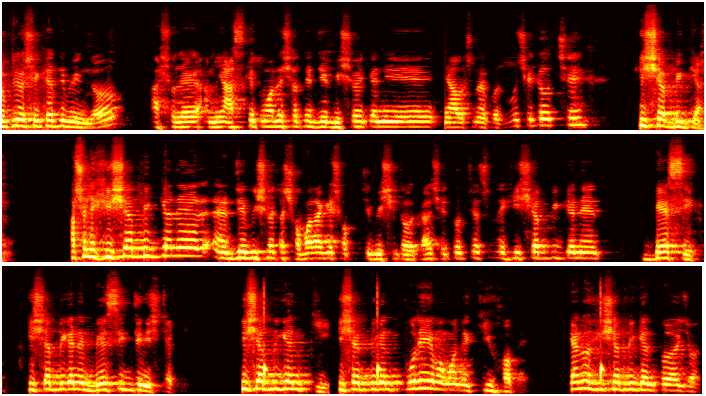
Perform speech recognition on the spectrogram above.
সুপ্রিয় শিক্ষার্থীবৃন্দ, আসলে আমি আজকে তোমাদের সাথে যে বিষয়টা নিয়ে আলোচনা করব সেটা হচ্ছে হিসাব বিজ্ঞান। আসলে হিসাব বিজ্ঞানের যে বিষয়টা সবার আগে সবচেয়ে বেশি দরকার সেটা হচ্ছে আসলে হিসাব বিজ্ঞানের বেসিক হিসাব বিজ্ঞানের বেসিক জিনিসটা কি? হিসাব বিজ্ঞান কি? হিসাব বিজ্ঞান পড়ে আমাদের কি হবে? কেন হিসাব বিজ্ঞান প্রয়োজন?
